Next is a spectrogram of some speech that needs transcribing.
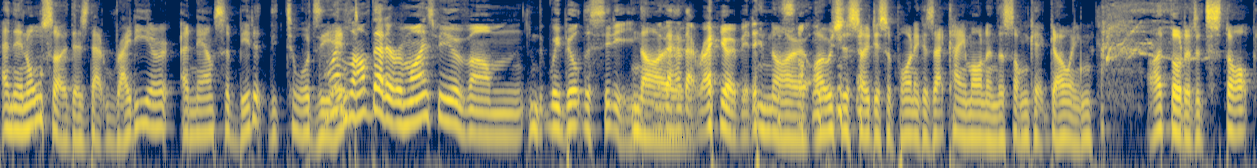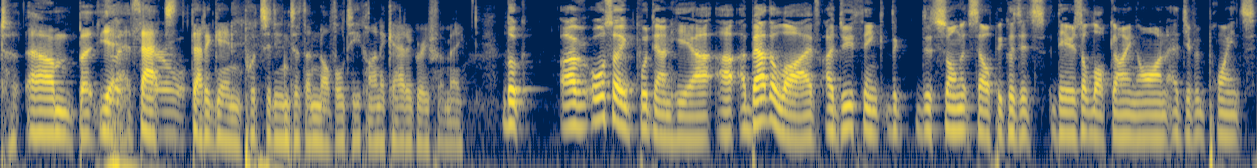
and then also there's that radio announcer bit at the, towards the I end. I love that. It reminds me of um, We Built the City. No. they have that radio bit. In No. I was just so disappointed because that came on and the song kept going. I thought it had stopped, um, but yeah, That's that's, that again puts it into the novelty kind of category for me. Look, I've also put down here uh, about the live. I do think the the song itself, because it's there's a lot going on at different points.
